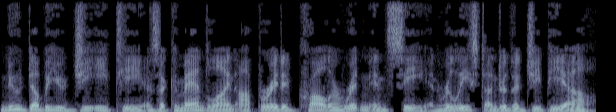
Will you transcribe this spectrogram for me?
GNU Wget is a command-line operated crawler written in C and released under the GPL.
